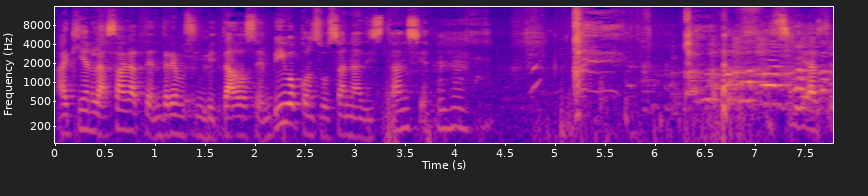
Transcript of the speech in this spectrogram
Aquí en la saga tendremos invitados en vivo con Susana a distancia. Sí le hace.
